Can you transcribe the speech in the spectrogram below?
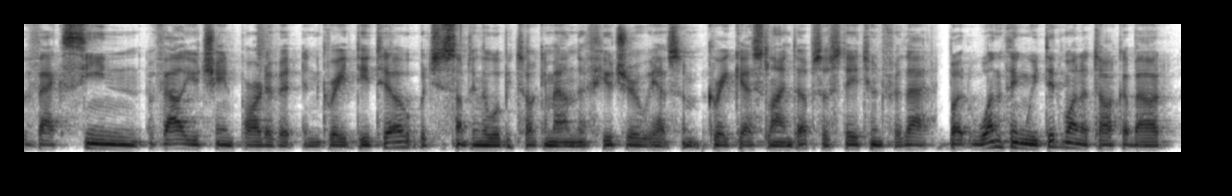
vaccine value chain part of it in great detail, which is something that we'll be talking about in the future. We have some great guests lined up, so stay tuned for that. But one thing we did want to talk about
